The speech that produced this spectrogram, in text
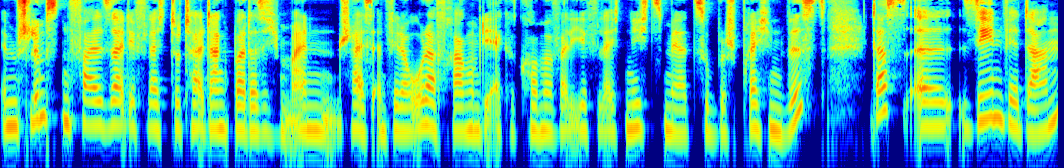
Im schlimmsten Fall seid ihr vielleicht total dankbar, dass ich mit meinen scheiß Entweder-Oder-Fragen um die Ecke komme, weil ihr vielleicht nichts mehr zu besprechen wisst. Das äh, sehen wir dann.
